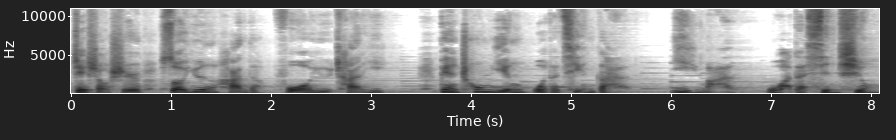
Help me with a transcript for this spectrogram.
这首诗所蕴含的佛语禅意，便充盈我的情感，溢满我的心胸。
